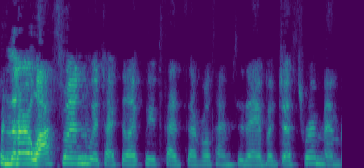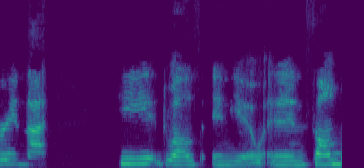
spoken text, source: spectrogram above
And then our last one, which I feel like we've said several times today, but just remembering that he dwells in you. In Psalm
